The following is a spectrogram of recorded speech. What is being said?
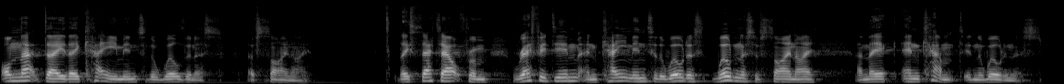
on that day they came into the wilderness of Sinai. They set out from Rephidim and came into the wilderness of Sinai, and they encamped in the wilderness.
